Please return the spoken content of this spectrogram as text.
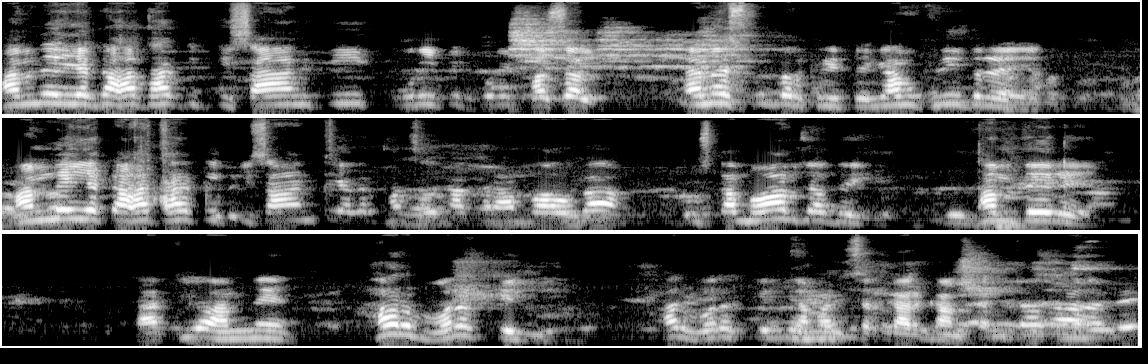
हमने ये कहा था कि किसान की पूरी की पूरी फ़सल एमएसपी पर खरीदेंगे हम खरीद रहे हैं। हमने ये कहा था कि किसान की अगर फ़सल का खराबा होगा उसका मुआवजा देंगे हम दे रहे हैं। साथियों हमने हर वर्ग के लिए हर वर्ग के लिए हमारी सरकार काम कर रही है।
